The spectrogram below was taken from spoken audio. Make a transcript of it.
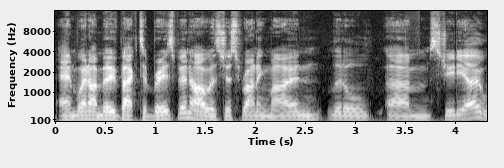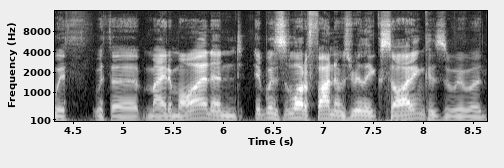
and when I moved back to Brisbane, I was just running my own little um, studio with with a mate of mine, and it was a lot of fun. It was really exciting because we were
